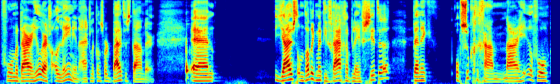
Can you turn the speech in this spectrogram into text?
voelde me daar heel erg alleen in, eigenlijk een soort buitenstaander. En juist omdat ik met die vragen bleef zitten, ben ik op zoek gegaan naar heel veel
